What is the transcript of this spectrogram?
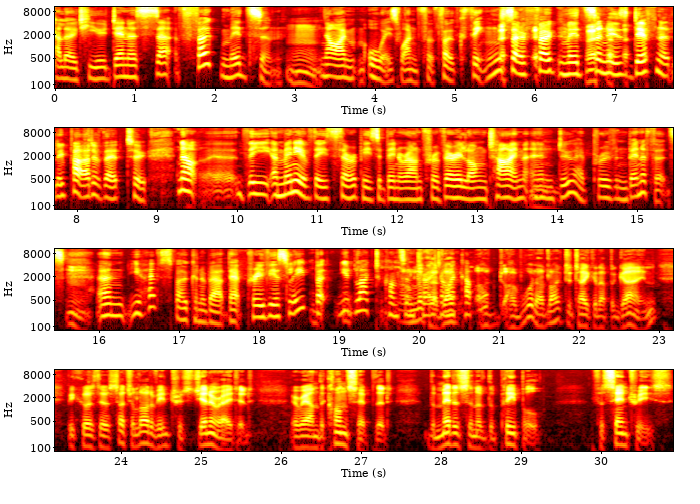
Hello to you, Dennis. Uh, folk medicine. Hmm. Now, I'm always one for folk things, so folk medicine is definitely part of that too. Now, uh, the uh, many of these therapies have been around for a very long time and Hmm. do have proven benefits. And you have spoken about that previously, but you'd like to Oh, concentrate look, on like, a couple. I'd, I would. I'd like to take it up again because there was such a lot of interest generated around the concept that the medicine of the people for centuries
